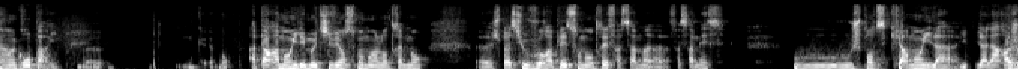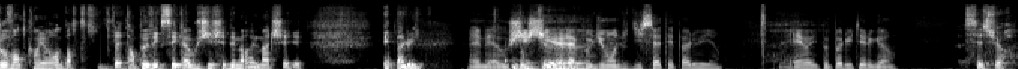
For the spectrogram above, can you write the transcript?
un gros pari. Euh, bon. Apparemment, il est motivé en ce moment à l'entraînement. je sais pas si vous vous rappelez son entrée face à, face à Metz, où je pense clairement il a, il a la rage au ventre quand il rentre parce qu'il devait être un peu vexé qu'Aouchiche ait démarré le match et, et pas lui. Ouais, mais Aouchiche, il a la Coupe du Monde du 17 et pas lui. Hein. Et eh ouais, il peut pas lutter, le gars c'est sûr.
